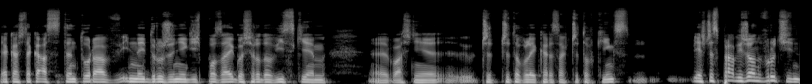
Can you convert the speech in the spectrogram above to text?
jakaś taka asystentura w innej drużynie, gdzieś poza jego środowiskiem, e, właśnie, e, czy, czy to w Lakersach, czy to w Kings, jeszcze sprawi, że on wróci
